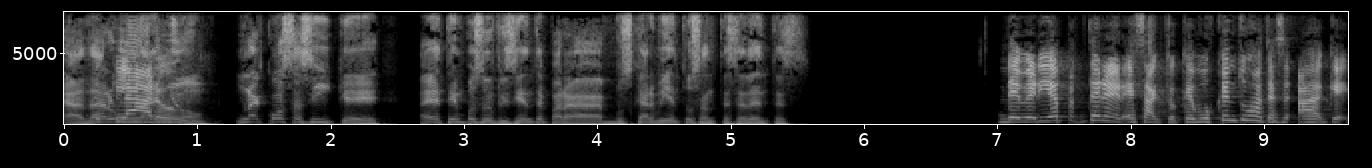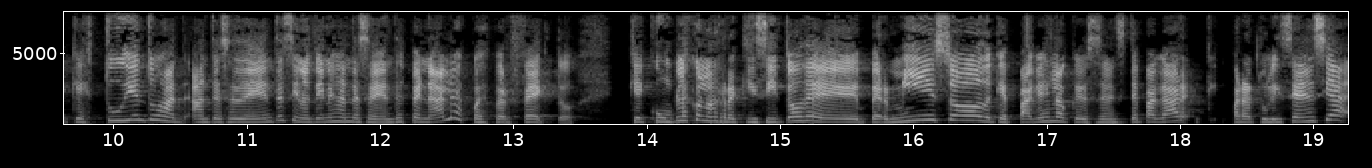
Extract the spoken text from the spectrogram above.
a dar claro. un año, una cosa así que haya tiempo suficiente para buscar bien tus antecedentes. Debería tener, exacto, que busquen tus ah, que, que, estudien tus antecedentes. Si no tienes antecedentes penales, pues perfecto que cumplas con los requisitos de permiso, de que pagues lo que se necesite pagar para tu licencia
